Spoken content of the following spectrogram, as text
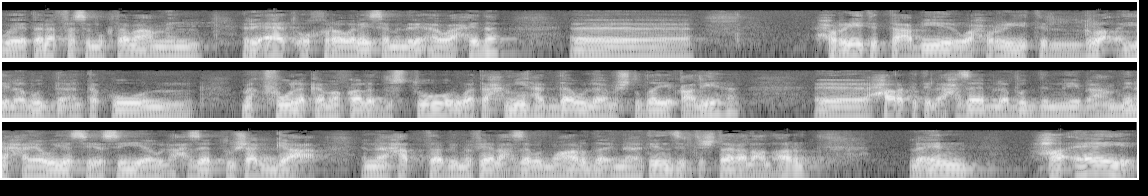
ويتنفس المجتمع من رئات أخرى وليس من رئة واحدة حرية التعبير وحرية الرأي لابد أن تكون مكفولة كما قال الدستور وتحميها الدولة مش تضيق عليها. آه، حركة الأحزاب لابد أن يبقى عندنا حيوية سياسية والأحزاب تشجع إنها حتى بما فيها الأحزاب المعارضة إنها تنزل تشتغل على الأرض. لأن حقائق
